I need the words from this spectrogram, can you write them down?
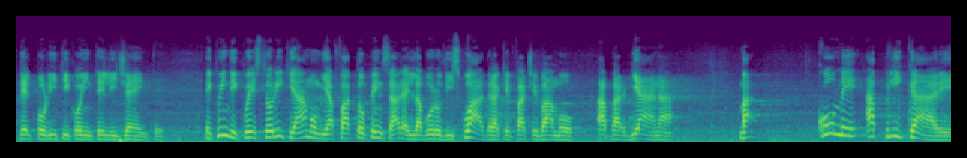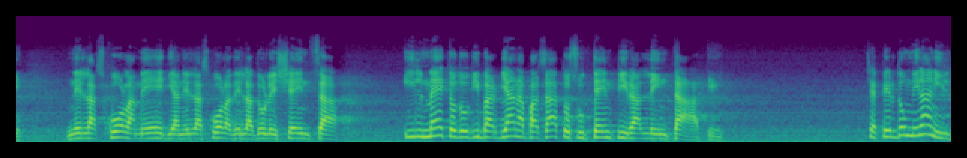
del politico intelligente. E quindi questo richiamo mi ha fatto pensare al lavoro di squadra che facevamo a Barbiana. Ma come applicare nella scuola media, nella scuola dell'adolescenza, il metodo di Barbiana basato su tempi rallentati. Cioè, per Don Milani il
